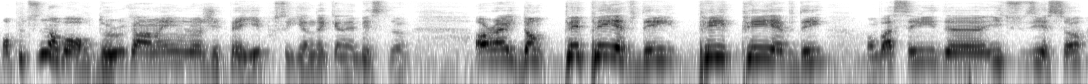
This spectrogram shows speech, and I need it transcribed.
On peut-tu en avoir deux quand même? J'ai payé pour ces graines de cannabis-là. Alright, donc PPFD, PPFD, on va essayer d'étudier ça.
